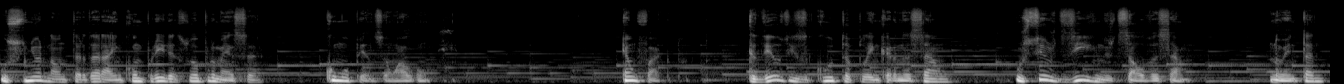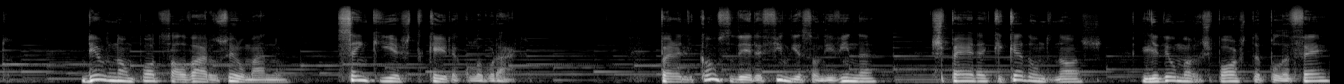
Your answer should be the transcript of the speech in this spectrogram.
O Senhor não tardará em cumprir a sua promessa, como pensam alguns. É um facto que Deus executa pela encarnação os seus desígnios de salvação. No entanto, Deus não pode salvar o ser humano sem que este queira colaborar. Para lhe conceder a filiação divina, espera que cada um de nós lhe dê uma resposta pela fé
